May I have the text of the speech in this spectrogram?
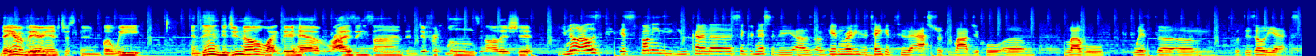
They are very interesting, but we and then did you know like they have rising signs and different moons and all this shit? You know, I was. It's funny you kind of synchronicity. I was, I was getting ready to take it to the astrological um, level with the um, with the zodiacs.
